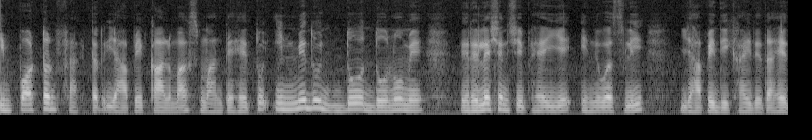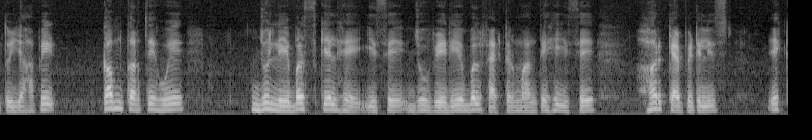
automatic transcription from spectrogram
इंपॉर्टेंट फैक्टर यहाँ पे काल मार्क्स मानते हैं। तो इनमें दो दो दोनों में रिलेशनशिप है, ये इन्वर्सली यहाँ पे दिखाई देता है। तो यहाँ पे कम करते हुए जो लेबर स्केल है, इसे जो वेरिएबल फैक्टर मानते हैं, इसे हर कैपिटलिस्ट एक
